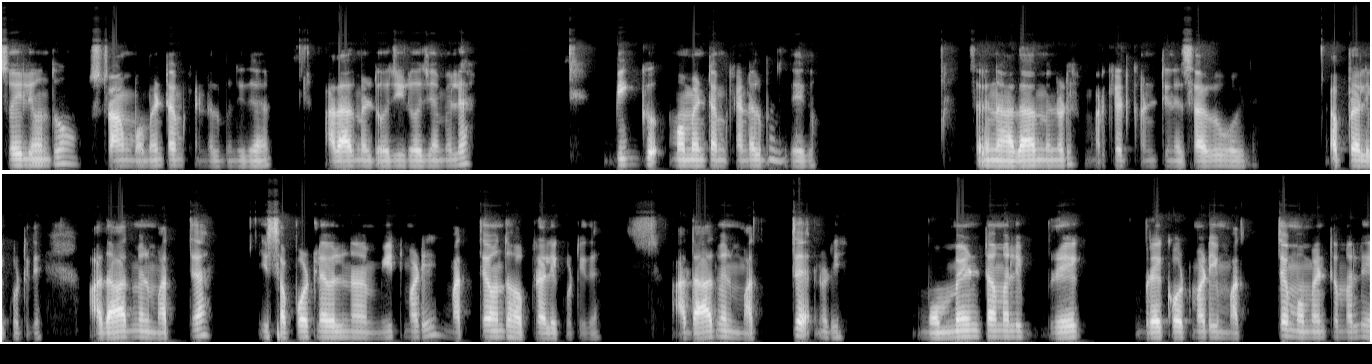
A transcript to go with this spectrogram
ಸೊ ಇಲ್ಲಿ ಒಂದು ಸ್ಟ್ರಾಂಗ್ ಮೊಮೆಂಟಮ್ ಕ್ಯಾಂಡಲ್ ಬಂದಿದೆ. ಅದಾದ್ಮೇಲೆ ಡೋಜಿ ಡೋಜಿ ಆಮೇಲೆ ಬಿಗ್ ಮೊಮೆಂಟಮ್ ಕ್ಯಾಂಡಲ್ ಬಂದಿದೆ ಇದು. ಸರಿನಾ? ಅದಾದ್ಮೇಲೆ ನೋಡಿ ಮಾರ್ಕೆಟ್ ಕಂಟಿನ್ಯೂಸ್ ಆಗಿ ಹೋಗಿದೆ. ಅಪ್ ರ್ಯಾಲಿ ಕೊಟ್ಟಿದೆ. ಅದಾದ್ಮೇಲೆ ಮತ್ತೆ ಈ ಸಪೋರ್ಟ್ ಲೆವೆಲ್ನ ಮೀಟ್ ಮಾಡಿ ಮತ್ತೆ ಒಂದು ಅಪ್ ರ್ಯಾಲಿ ಕೊಟ್ಟಿದೆ. ಅದಾದ್ಮೇಲೆ ಮತ್ತೆ ನೋಡಿ ಮೊಮೆಂಟಮ್ ಅಲ್ಲಿ ಬ್ರೇಕ್ ಬ್ರೇಕ್ಔಟ್ ಮಾಡಿ ಮತ್ತೆ ಮೊಮೆಂಟಮ್ ಅಲ್ಲಿ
